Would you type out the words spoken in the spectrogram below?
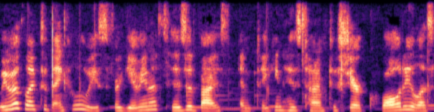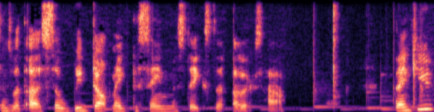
We would like to thank Luis for giving us his advice and taking his time to share quality lessons with us so we don't make the same mistakes that others have. Thank you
